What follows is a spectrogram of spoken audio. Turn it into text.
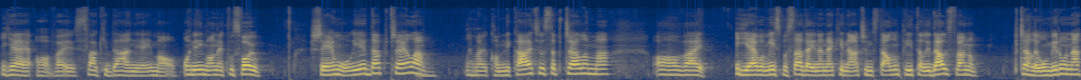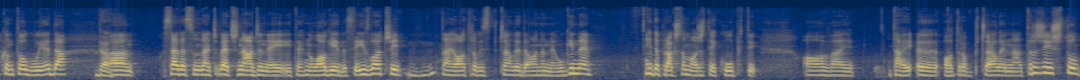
je ovaj, svaki dan je imao, on je imao neku svoju šemu ujeda pčela, mm. imao komunikaciju sa pčelama. Ovaj, I evo, mi smo sada i na neki način stalno pitali da li stvarno pčele umiru nakon tog ujeda. Da sada su već nađene i tehnologije da se izvlači mm -hmm. taj otrov iz pčele da ona ne ugine i da praktično možete i kupiti ovaj, taj e, otrov pčele na tržištu.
